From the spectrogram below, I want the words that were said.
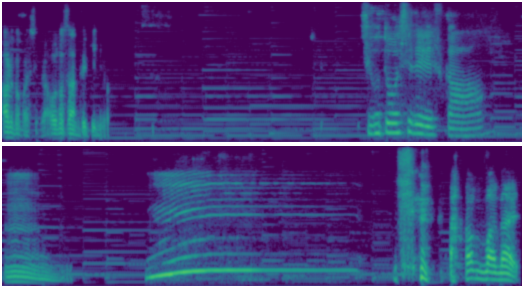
あるのかしら、小野さん的には。仕事をしてでですか？うん。うん。あんまない。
